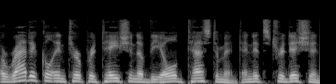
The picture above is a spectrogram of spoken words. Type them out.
A Radical Interpretation of the Old Testament and Its Tradition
